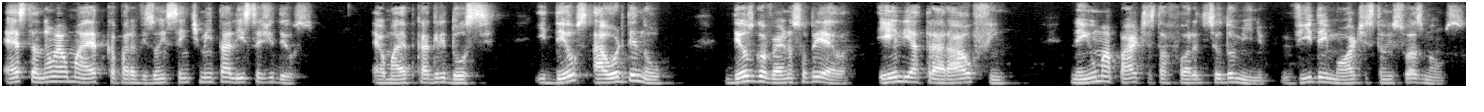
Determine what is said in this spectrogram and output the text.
Esta não é uma época para visões sentimentalistas de Deus. É uma época agridoce. E Deus a ordenou. Deus governa sobre ela. Ele a trará ao fim. Nenhuma parte está fora do seu domínio. Vida e morte estão em suas mãos.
